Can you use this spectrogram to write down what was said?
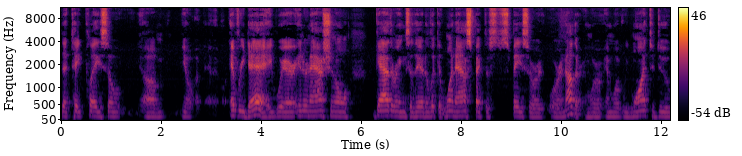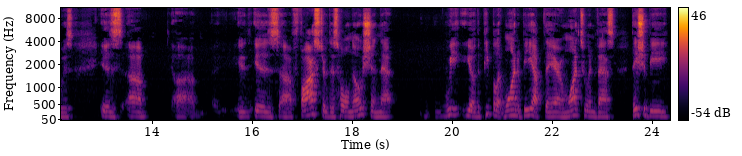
that take place. So, um, you know, every day where international gatherings are there to look at one aspect of space or or another, and we're and what we want to do is is uh, uh, is uh, foster this whole notion that we you know the people that want to be up there and want to invest they should be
